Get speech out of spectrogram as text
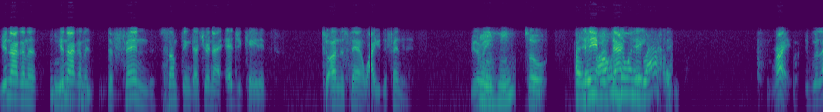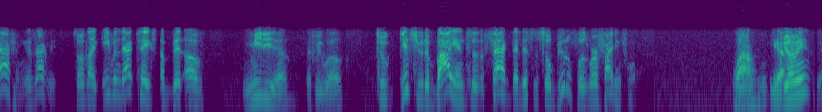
You're not gonna you're not gonna defend something that you're not educated to understand why you're defending it. You know what mm-hmm. I mean? So and, and even all that doing takes, is laughing. Right, we're laughing exactly. So it's like even that takes a bit of media, if we will, to get you to buy into the fact that this is so beautiful is worth fighting for. Wow. Mm-hmm. Yeah. You know what I mean? Yeah.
